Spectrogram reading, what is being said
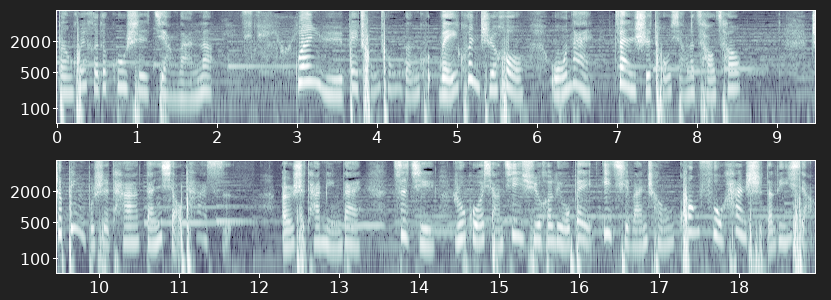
本回合的故事讲完了。关羽被重重围困围困之后，无奈暂时投降了曹操。这并不是他胆小怕死，而是他明白，自己如果想继续和刘备一起完成匡复汉室的理想，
